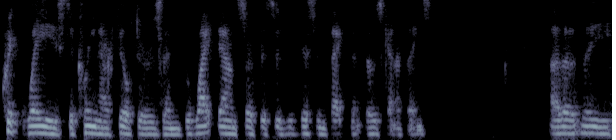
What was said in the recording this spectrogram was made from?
quick ways to clean our filters and to wipe down surfaces with disinfectant, those kind of things. Uh, the, the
